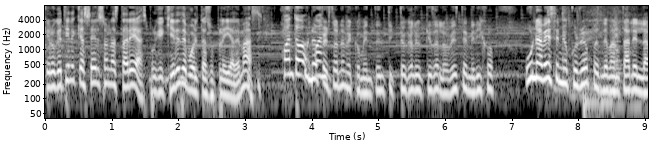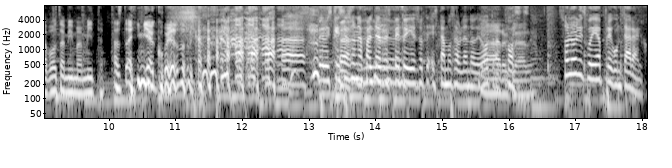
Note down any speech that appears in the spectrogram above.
que lo que tiene que hacer son las tareas, porque quiere de vuelta su play además. ¿Cuánto, Una cuán- persona me comentó en TikTok algo que es a lo bestia. Me dijo, una vez se me ocurrió pues levantarle la voz a mi mamita. Hasta ahí me acuerdo. Pero es que eso es una falta de respeto y eso te- estamos hablando de Claro, otras cosas. claro. Solo les voy a preguntar algo.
